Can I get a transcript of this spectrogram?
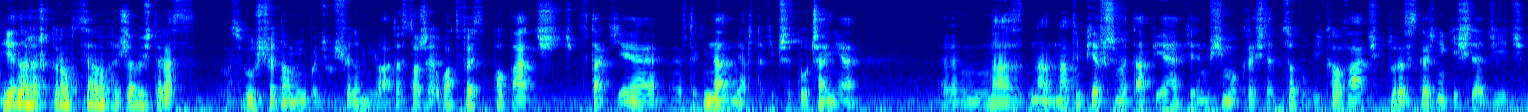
jedna rzecz, którą chcę, żebyś teraz sobie uświadomił, bądź uświadomiła, to jest to, że łatwo jest popaść w, takie, w taki nadmiar, w takie przytłoczenie, na, na, na tym pierwszym etapie, kiedy musimy określać, co publikować, które wskaźniki śledzić.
